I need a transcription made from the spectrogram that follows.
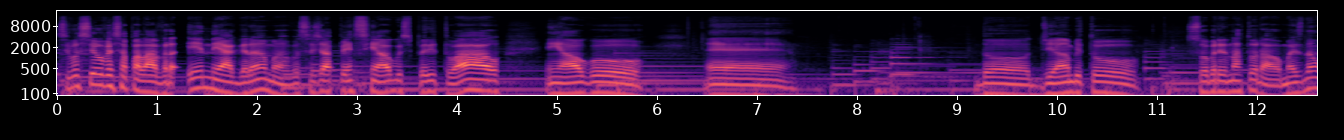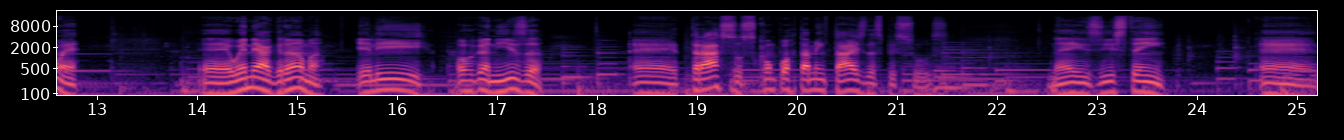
Se você ouve essa palavra Enneagrama, você já pensa em algo espiritual, em algo é, do, de âmbito sobrenatural, mas não é. é o Enneagrama ele organiza é, traços comportamentais das pessoas. Né? Existem é,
